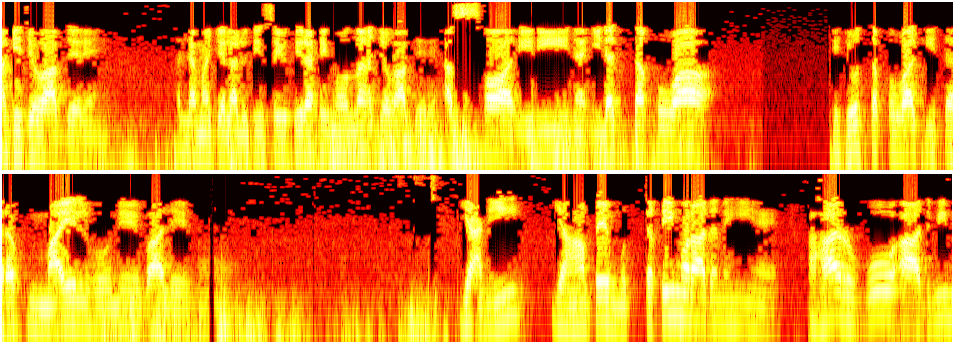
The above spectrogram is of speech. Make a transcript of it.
آگے جواب دے رہے ہیں۔ علامہ جلال الدین سیدی رحمہ اللہ جواب دے رہے ہیں۔ کہ جو تقوا کی طرف مائل ہونے والے ہوں۔ یعنی یہاں پہ متقی مراد نہیں ہے۔ ہر وہ آدمی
